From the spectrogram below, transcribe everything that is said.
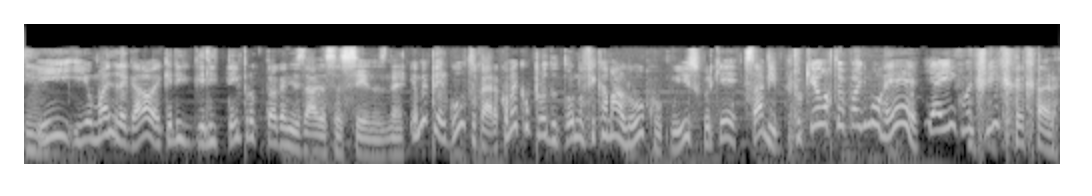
E, e, o mais legal é que ele, ele tem protagonizado essas cenas, né? Eu me pergunto, cara, como é que o produtor não fica maluco com isso? Porque, sabe, porque o ator pode morrer. E aí, como é que fica, cara?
